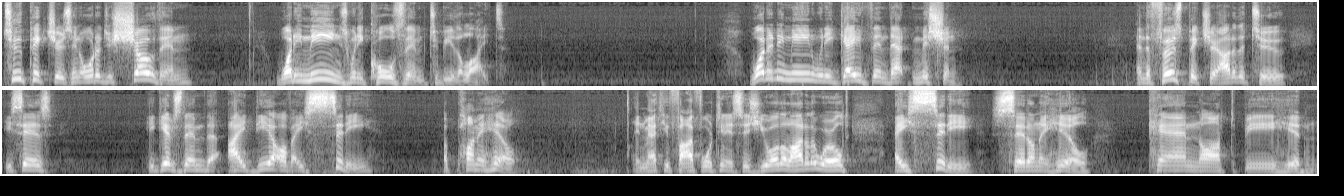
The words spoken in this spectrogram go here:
two pictures in order to show them what He means when He calls them to be the light. What did He mean when He gave them that mission? And the first picture out of the two, He says, he gives them the idea of a city upon a hill. In Matthew 5 14, it says, You are the light of the world. A city set on a hill cannot be hidden.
